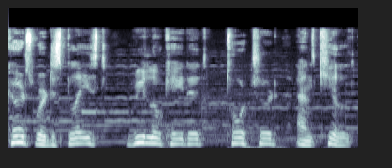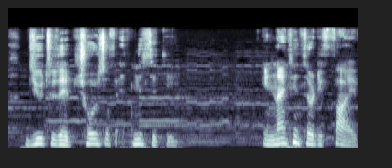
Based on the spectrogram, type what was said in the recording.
Kurds were displaced, relocated, tortured and killed due to their choice of ethnicity. In 1935,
